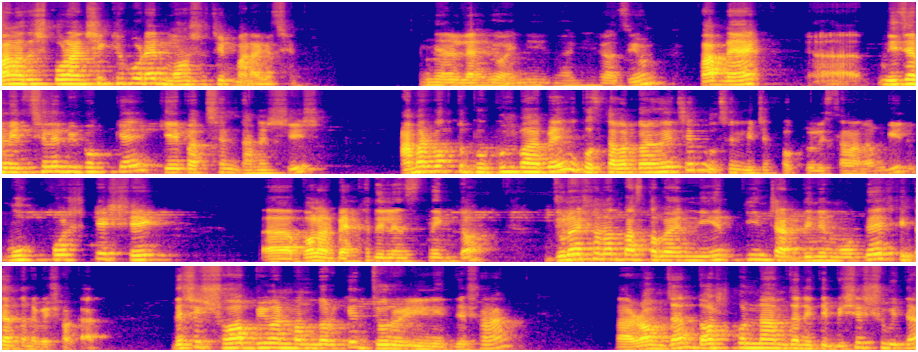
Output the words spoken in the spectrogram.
বাংলাদেশ কোরআন শিক্ষা বোর্ডের মহাসচিব মারা গেছেন। পাবনা এক নিজামীর ছেলের বিপক্ষে কে পাচ্ছেন ধানের শীষ? আমার বক্তব্য ভুলভাবে উপস্থাপন করা হয়েছে, বলছেন মির্জা ফখরুল ইসলাম আলমগীর। মুখ ফসকে শেখ বলার ব্যাখ্যা দিলেন স্নিগ্ধ। জুলাই সনদ বাস্তবায়ন নিয়ে তিন চার দিনের মধ্যে সিদ্ধান্ত নেবে সরকার। দেশের সব বিমানবন্দরকে জরুরি নির্দেশনা। রমজান, দশ পণ্য আমদানিতে বিশেষ সুবিধা।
